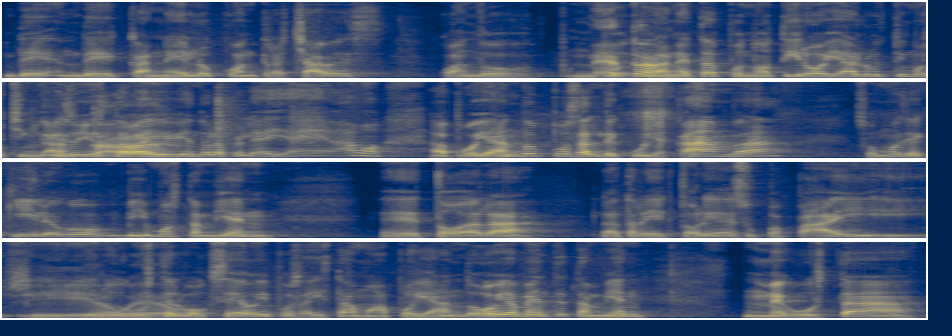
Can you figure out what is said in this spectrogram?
de, de Canelo contra Chávez. Cuando pues, ¿Neta? la neta pues no tiró ya el último chingazo, Sí, yo estaba- estaba ahí viendo la pelea y "Eh, vamos, apoyando pues al de Culiacán, ¿va? Somos de aquí, luego vimos también eh, toda la, la trayectoria de su papá y, Sí, y nos gusta el boxeo y pues ahí estamos apoyando. Obviamente también me gusta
